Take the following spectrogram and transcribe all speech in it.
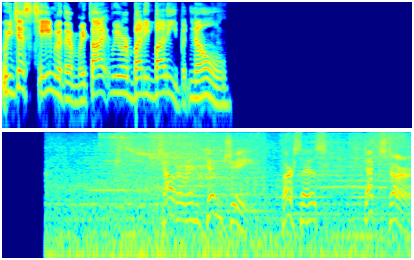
We just teamed with him. We thought we were buddy buddy, but no. Chowder and kimchi versus Dexter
